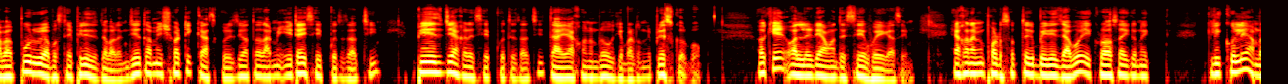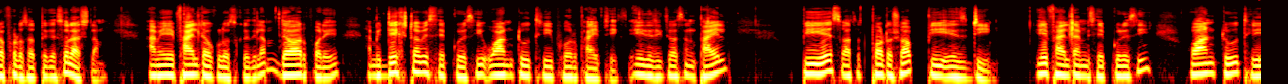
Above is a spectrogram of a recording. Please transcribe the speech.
আবার পূর্বের অবস্থায় ফিরে যেতে পারেন। যেহেতু আমি সঠিক কাজ করেছি, অর্থাৎ আমি এটাই সেভ করতে চাচ্ছি পিএইচডি আকারে সেভ করতে চাচ্ছি, তাই এখন আমরা ওকে বাটনে প্রেস করব। ওকে অলরেডি আমাদের সেভ হয়ে গেছে। এখন আমি ফটোশপ থেকে বেরিয়ে যাব, এই ক্রস আইকনে ক্লিক করলে আমরা ফটোশপ থেকে চলে আসলাম। আমি এই ফাইলটাও ক্লোজ করে দিলাম। দেওয়ার পরে আমি ডেস্কটপে সেভ করেছি one two three four five six এই যে দেখতে পাচ্ছেন ফাইল পিএস অর্থাৎ ফটোশপ পিএসডি এই ফাইলটা আমি সেভ করেছি one two three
